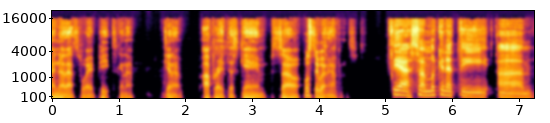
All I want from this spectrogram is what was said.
I know that's the way Pete's gonna gonna operate this game. So we'll see what happens. Yeah, so I'm looking at the um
